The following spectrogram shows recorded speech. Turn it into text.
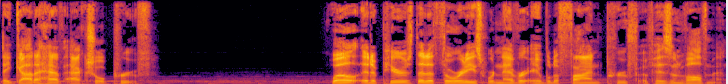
they gotta have actual proof. Well, it appears that authorities were never able to find proof of his involvement,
